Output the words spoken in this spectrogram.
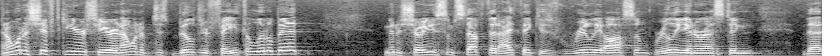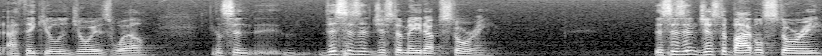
And I want to shift gears here and I want to just build your faith a little bit. I'm going to show you some stuff that I think is really awesome, really interesting, that I think you'll enjoy as well. Listen, this isn't just a made up story. This isn't just a Bible story.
